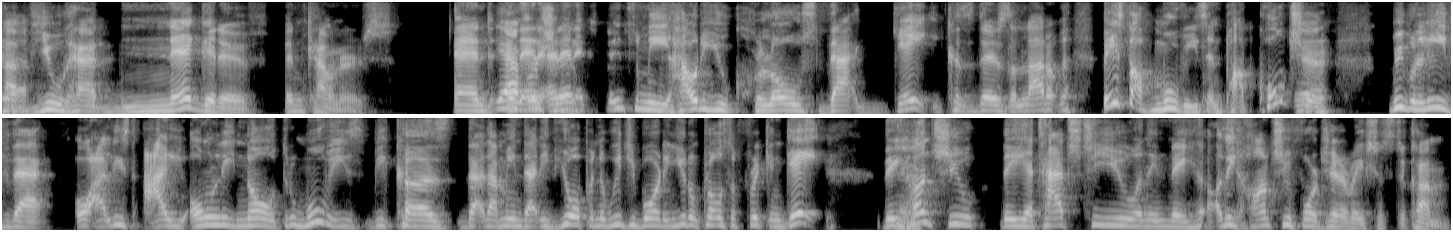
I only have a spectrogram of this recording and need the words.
have you had negative encounters and Yeah, and, and, and then explain to me how do you close that gate because there's a lot of based off movies and pop culture we believe that or at least i only know through movies because that i mean that if you open the ouija board and you don't close the freaking gate they Yeah. hunt you they attach to you and then they they haunt you for generations to come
